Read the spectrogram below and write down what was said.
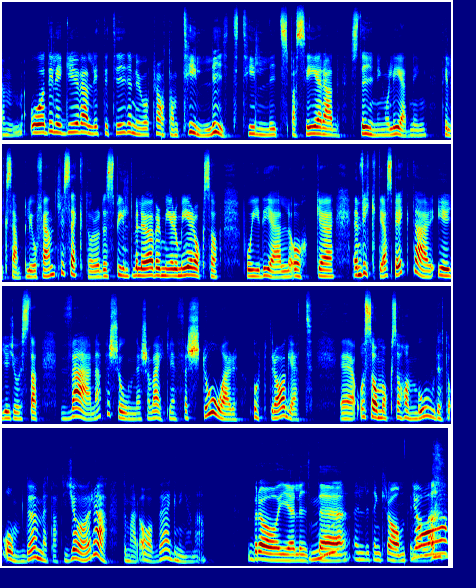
Um, och det ligger ju väldigt i tiden nu att prata om tillit, tillitsbaserad styrning och ledning till exempel i offentlig sektor. Och det spilt väl över mer och mer också på ideell. Och uh, en viktig aspekt där är ju just att värna personer som verkligen förstår uppdraget uh, och som också har modet och omdömet att göra de här avvägningarna bra att ge lite, mm. en liten kram till ja, alla. Ja,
